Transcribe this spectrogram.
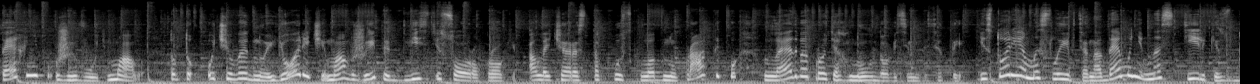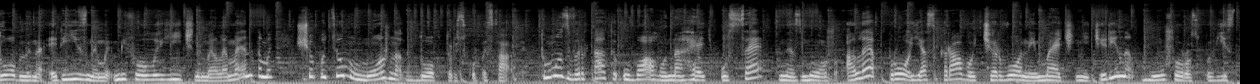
техніку, живуть мало. Тобто, очевидно, Йорічі мав жити 240 років, але через таку складну практику ледве протягнув до 80. Історія мисливця на демонів настільки здоблена різними міфологічними елементами, що по цьому можна докторську писати. Тому звертати увагу на геть усе не зможу. Але про яскраво червоний меч Нічіріна мушу розповісти.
